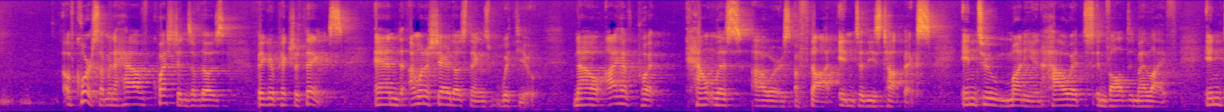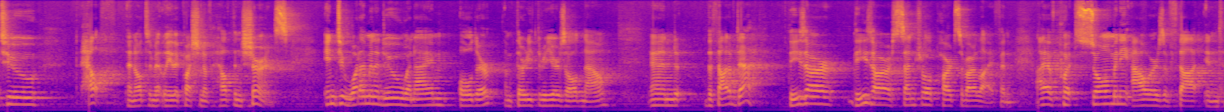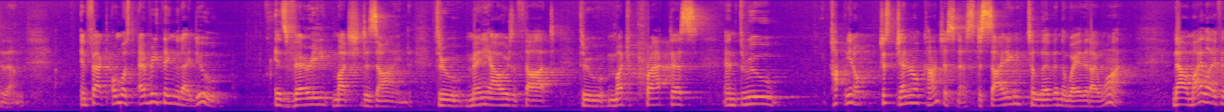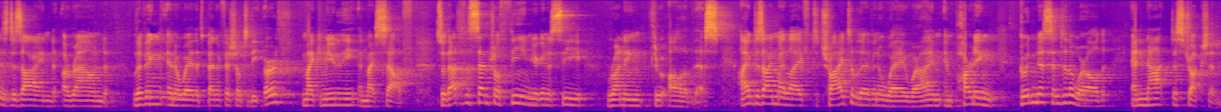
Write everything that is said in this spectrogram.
of course, I'm going to have questions of those bigger picture things. And I want to share those things with you. Now, I have put countless hours of thought into these topics, into money and how it's involved in my life, into health and ultimately the question of health insurance, into what I'm going to do when I'm older. I'm 33 years old now, and the thought of death. These are these are central parts of our life, and I have put so many hours of thought into them. In fact, almost everything that I do is very much designed through many hours of thought, through much practice, and through you know, just general consciousness, deciding to live in the way that I want. Now, my life is designed around living in a way that's beneficial to the earth, my community, and myself. So that's the central theme you're going to see running through all of this. I've designed my life to try to live in a way where I'm imparting goodness into the world and not destruction.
